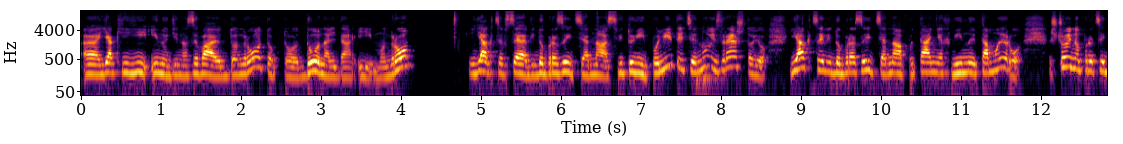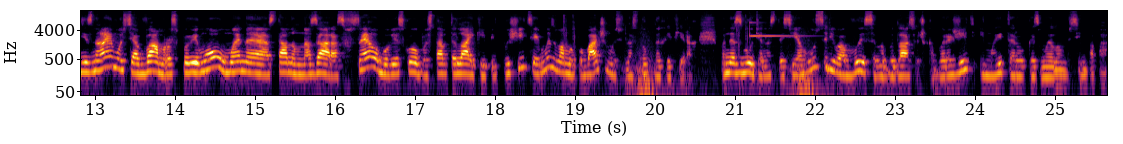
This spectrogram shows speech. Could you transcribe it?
е, як її іноді називають Донро, тобто Дональда і Монро. Як це все відобразиться на світовій політиці? Ну і зрештою, як це відобразиться на питаннях війни та миру? Щойно про це дізнаємося. Вам розповімо. У мене станом на зараз все. Обов'язково поставте лайки і підпишіться. І ми з вами побачимось в наступних ефірах. Мене звуть Анастасія Гусарєва. Ви себе, будь ласка, бережіть і мийте руки з милом. Всім па-па.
